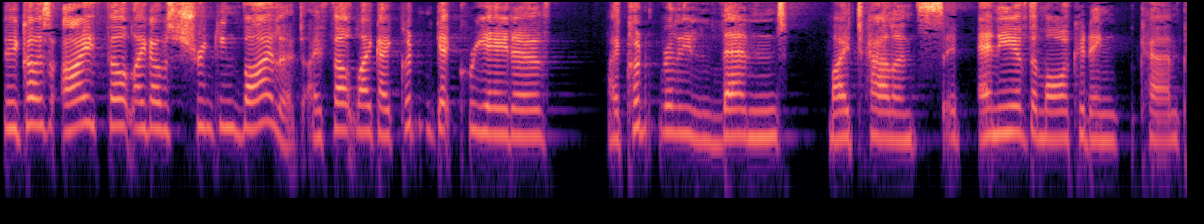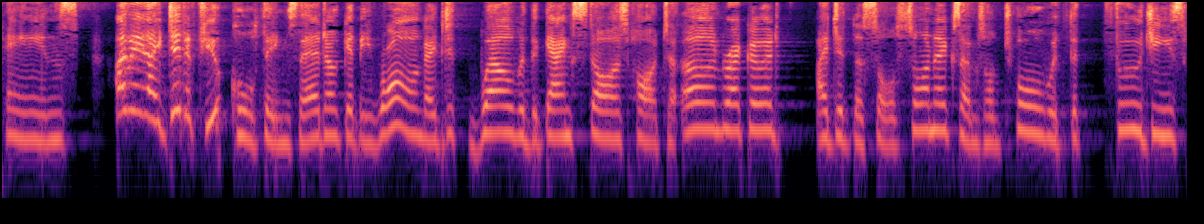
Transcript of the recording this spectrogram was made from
because I felt like I was shrinking violet. I felt like I couldn't get creative. I couldn't really lend my talents in any of the marketing campaigns. I mean, I did a few cool things there. Don't get me wrong. I did well with the Gang Starr's Hard to Earn record. I did the Solsonics. I was on tour with the Fugees'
